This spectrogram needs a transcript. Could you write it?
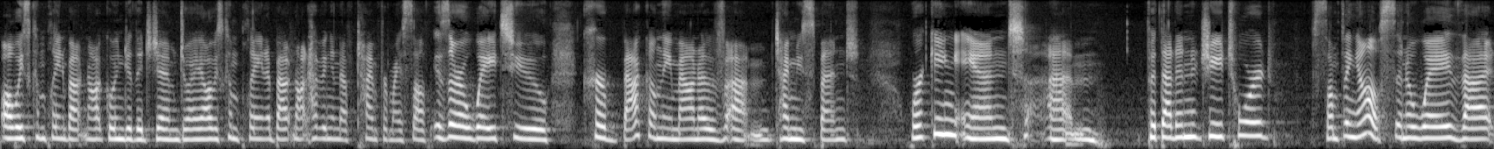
always complain about not going to the gym? Do I always complain about not having enough time for myself? Is there a way to curb back on the amount of um, time you spend working and um, put that energy toward something else in a way that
